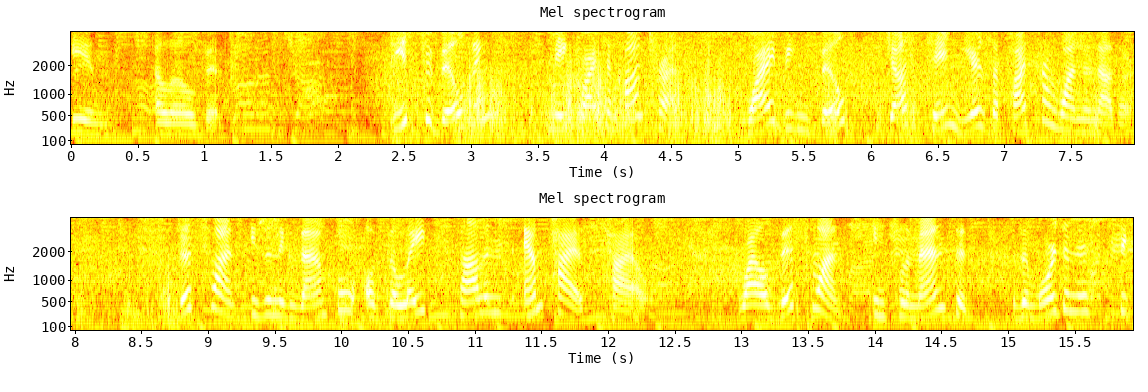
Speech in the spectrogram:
in a little bit. These two buildings make quite a contrast. Why being built just 10 years apart from one another? This one is an example of the late Stalin's empire style, while this one implemented the modernistic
